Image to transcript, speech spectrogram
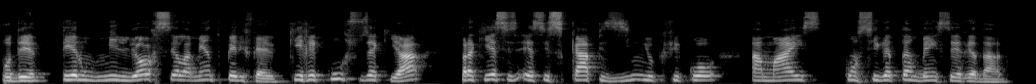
poder ter um melhor selamento periférico? Que recursos é que há para que esse, esse escapezinho que ficou a mais consiga também ser vedado?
